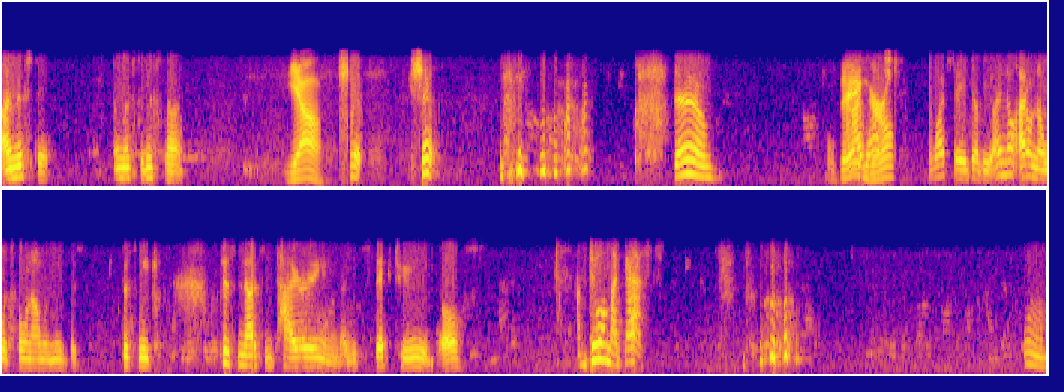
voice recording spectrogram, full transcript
I missed it. I must have missed that. Yeah. Shit. Shit. Damn. Well, And I dang girl. I watched AEW. I know. I don't know what's going on with me this this week. Just nuts and tiring, and I'm sick too. And, oh, I'm doing my best. mm.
